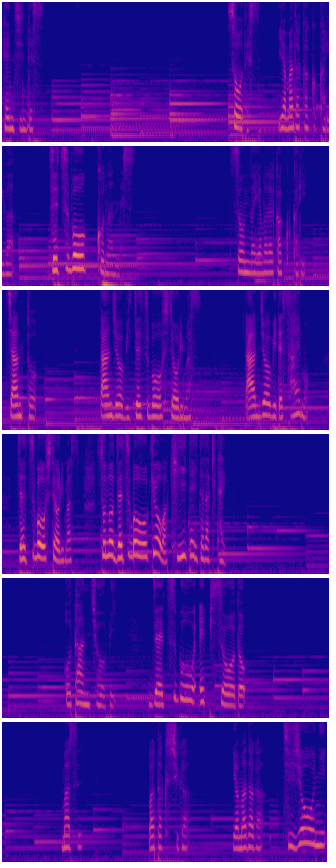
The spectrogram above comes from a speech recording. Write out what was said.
変人です。そうです。山田かっこかりは絶望っ子なんです。そんな山田かっこかりちゃんと誕生日絶望しております。誕生日でさえも絶望しております。その絶望を今日は聞いていただきたい。お誕生日絶望エピソード。まず私が山田が地上に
